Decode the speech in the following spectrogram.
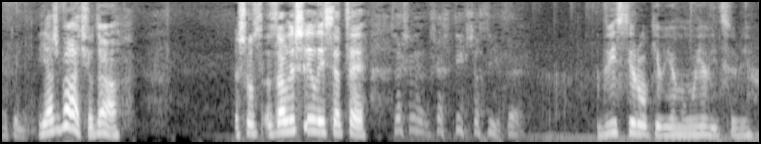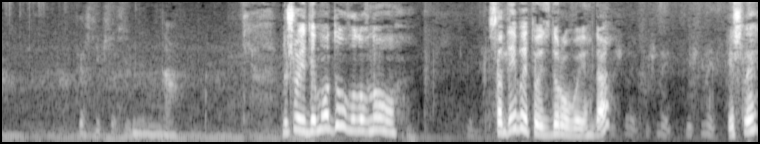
на тому. Я ж бачу, да. Що з- залишилися це Це ще, ще з тих часів, це 200 років йому, уявіть собі. ще з тих часів. Да. Ну що, йдемо до головного садиби тої здорової, да? Пішли, пішли, пішли. Пішли?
